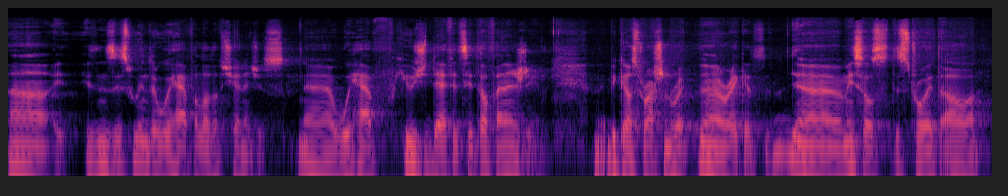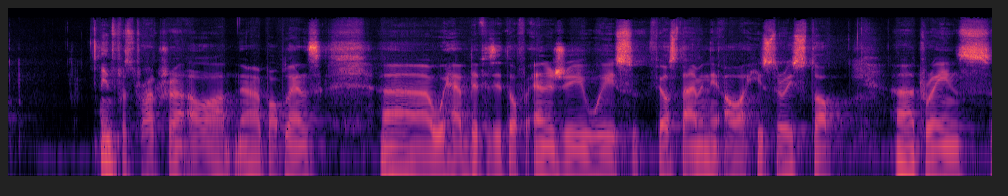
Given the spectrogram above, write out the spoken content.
Uh, in this winter, we have a lot of challenges. Uh, we have huge deficit of energy because Russian ra- uh, rockets, uh, missiles destroyed our infrastructure, our uh, power plants. Uh, we have deficit of energy. We first time in our history stop trains,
